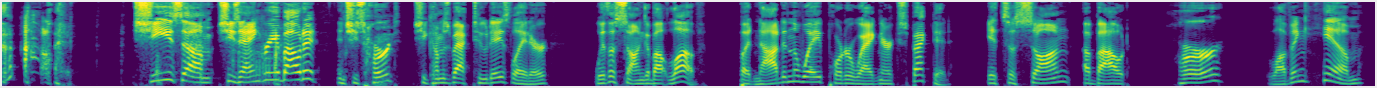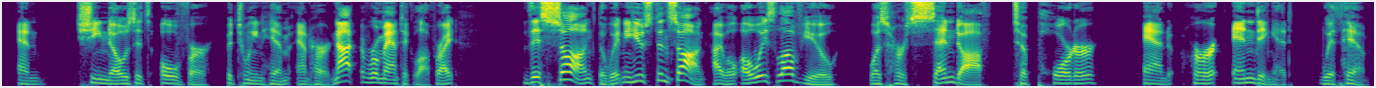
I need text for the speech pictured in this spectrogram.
she's um she's angry about it and she's hurt. She comes back 2 days later with a song about love, but not in the way Porter Wagoner expected. It's a song about her loving him and she knows it's over between him and her. Not romantic love, right? This song, the Whitney Houston song, I Will Always Love You, was her send off to Porter and her ending it with him.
